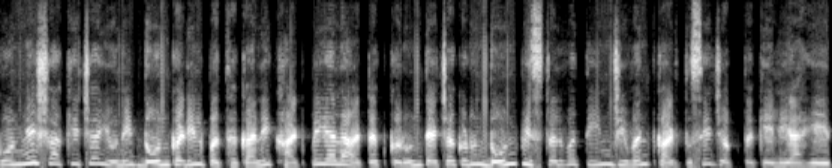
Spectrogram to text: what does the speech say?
गुन्हे शाखेच्या युनिट दोन कडील पथकाने खाटपे याला अटक करून त्याच्याकडून दोन पिस्टल व तीन जिवंत काडतुसे जप्त केली आहेत.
